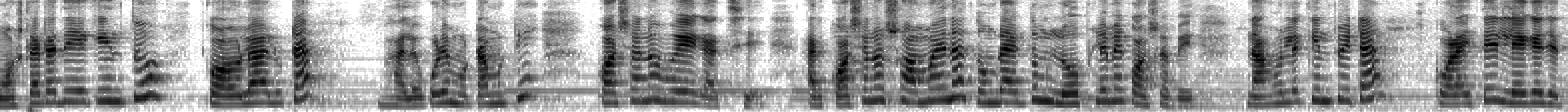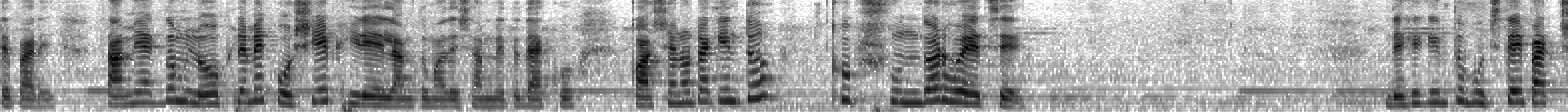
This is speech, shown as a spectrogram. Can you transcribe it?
মশলাটা দিয়ে কিন্তু করলা আলুটা ভালো করে মোটামুটি কষানো হয়ে গেছে। আর কষানোর সময় না তোমরা একদম লো ফ্লেমে কষাবে, না হলে কিন্তু এটা কড়াইতে লেগে যেতে পারে। তো আমি একদম লো ফ্লেমে কষিয়ে ফিরে এলাম তোমাদের সামনে। তো দেখো, কষানোটা কিন্তু খুব সুন্দর হয়েছে। দেখে কিন্তু বুঝতেই পারছ?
